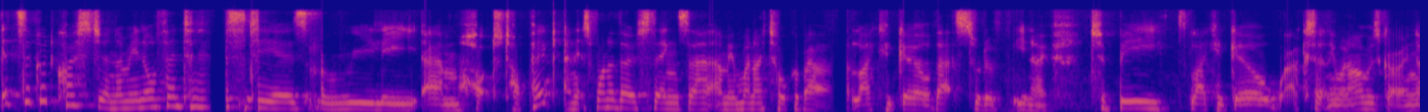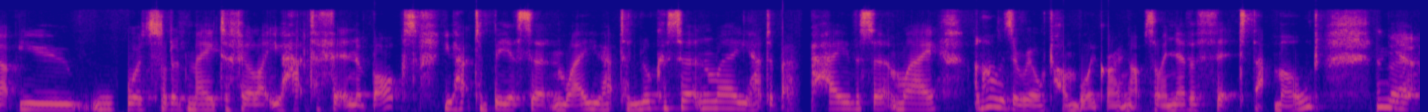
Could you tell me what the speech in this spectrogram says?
it's, a good question. I mean, authenticity is a really um, hot topic, and it's one of those things that I mean, when I talk about like a girl, that's sort of you know to be like a girl. Certainly, when I was growing up, you were sort of made to feel like you had to fit in a box. You had to be a certain way. You had to look a certain way. You had to behave a certain way. And I was a real tomboy growing up, so I never fit that mold. But yeah.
